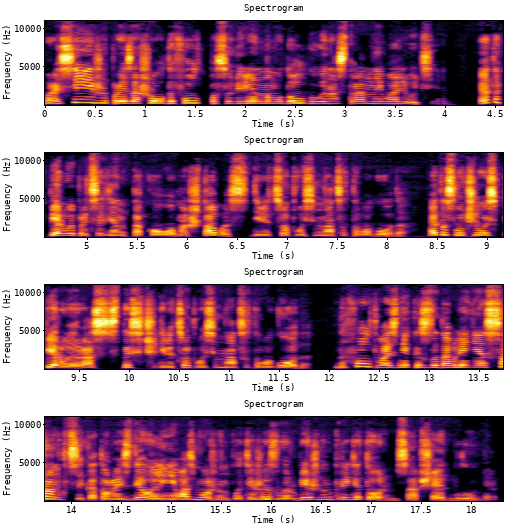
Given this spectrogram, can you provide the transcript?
В России же произошел дефолт по суверенному долгу в иностранной валюте. Это первый прецедент такого масштаба с 1918 года. Это случилось первый раз с 1918 года. Дефолт возник из-за давления санкций, которые сделали невозможным платежи зарубежным кредиторам, сообщает Bloomberg.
